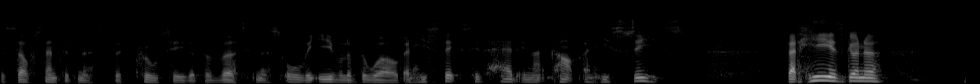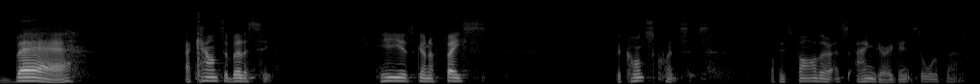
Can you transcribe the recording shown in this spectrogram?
The self centeredness, the cruelty, the pervertedness, all the evil of the world. And he sticks his head in that cup and he sees that he is going to bear accountability he is going to face the consequences of his father's anger against all of that.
